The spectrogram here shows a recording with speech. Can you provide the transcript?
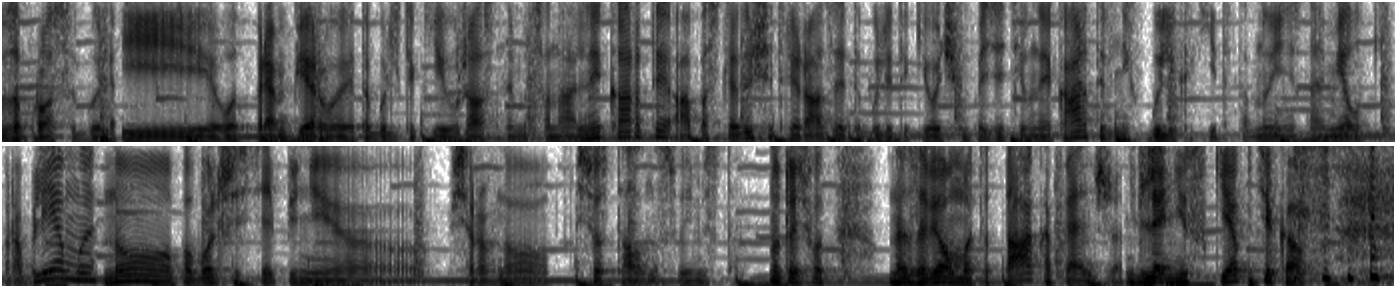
запросы были. И вот прям первые это были такие ужасные эмоциональные карты, а последующие три раза это были такие очень позитивные карты, в них были какие-то там, ну, я не знаю, мелкие проблемы, но по большей степени э, все равно все стало на свои места. Ну, то есть вот назовем это так, опять же, для нескептиков,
